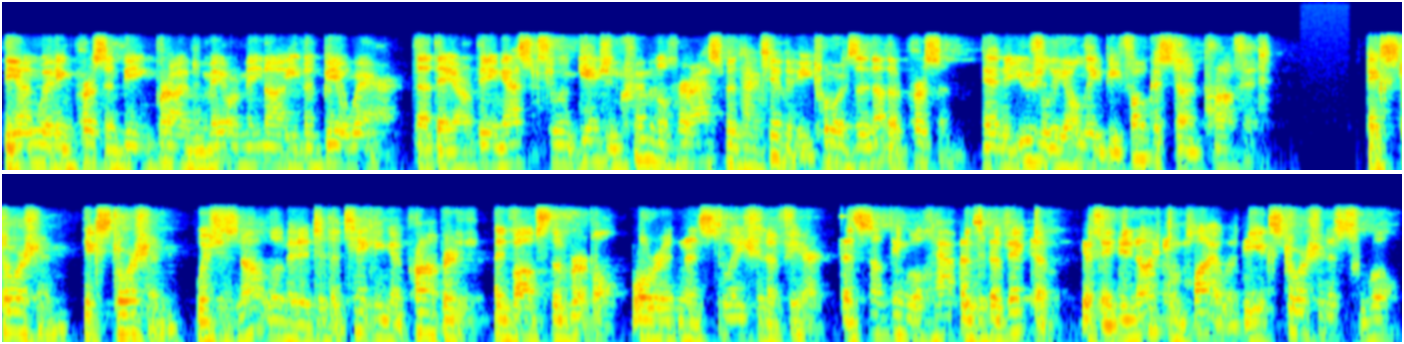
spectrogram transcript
The unwitting person being bribed may or may not even be aware that they are being asked to engage in criminal harassment activity towards another person and usually only be focused on profit. Extortion. Extortion, which is not limited to the taking of property, involves the verbal or written installation of fear that something will happen to the victim if they do not comply with the extortionist's will.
